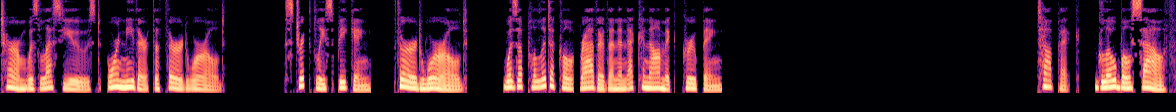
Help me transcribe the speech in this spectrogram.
term was less used, or neither the Third World. Strictly speaking, Third World was a political, rather than an economic, grouping. Global South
